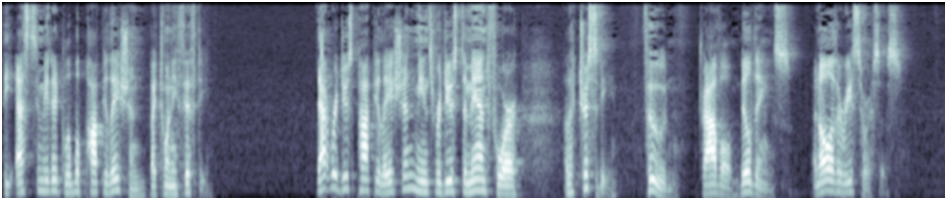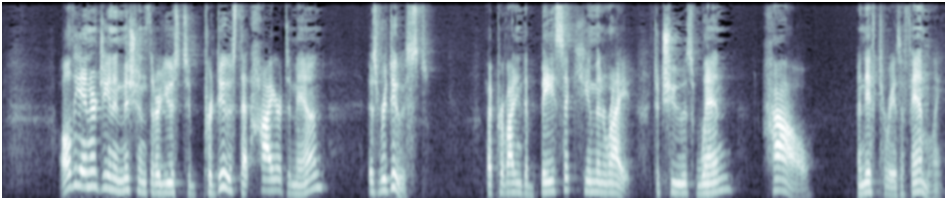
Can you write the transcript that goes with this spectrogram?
the estimated global population by 2050. That reduced population means reduced demand for electricity, food, travel, buildings, and all other resources. All the energy and emissions that are used to produce that higher demand is reduced by providing the basic human right to choose when, how, and if to raise a family.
